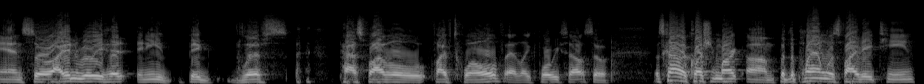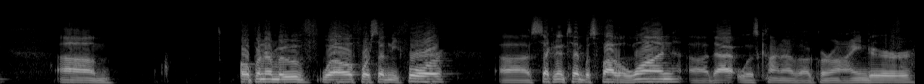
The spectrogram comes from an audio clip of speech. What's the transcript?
and so I didn't really hit any big lifts past 512 at like four weeks out. So it's kind of a question mark. Um, but the plan was 518. Um, opener moved well, 474. Uh, second attempt was 501. Uh, that was kind of a grinder,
